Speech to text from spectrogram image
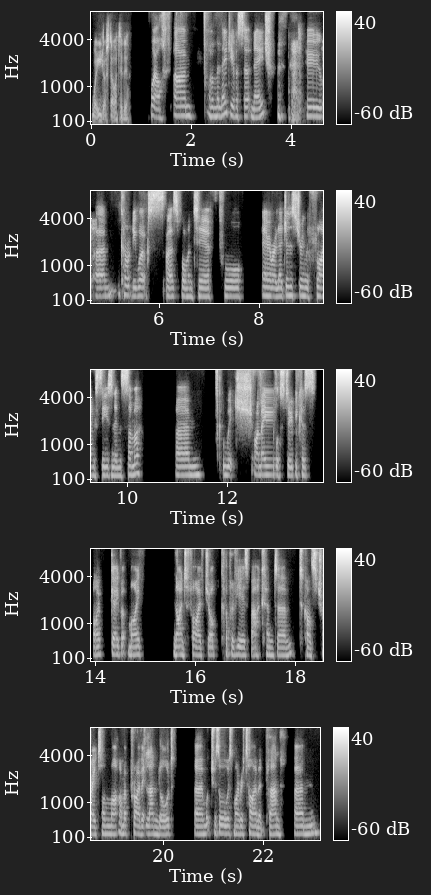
what you got started in. Well, um, I'm a lady of a certain age who um, currently works as volunteer for Aero Legends during the flying season in the summer, um, which I'm able to do because I gave up my nine to five job a couple of years back and um, to concentrate on my. I'm a private landlord, um, which was always my retirement plan. Um,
